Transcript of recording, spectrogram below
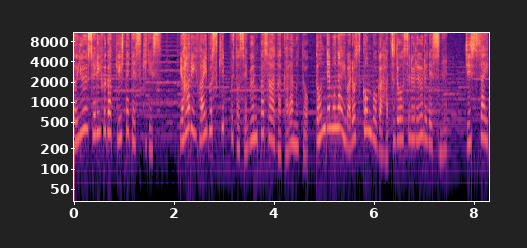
というセリフが聞いてて好きです。やはり5スキップと7パサーが絡むと、とんでもないワロスコンボが発動するルールですね。実際、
